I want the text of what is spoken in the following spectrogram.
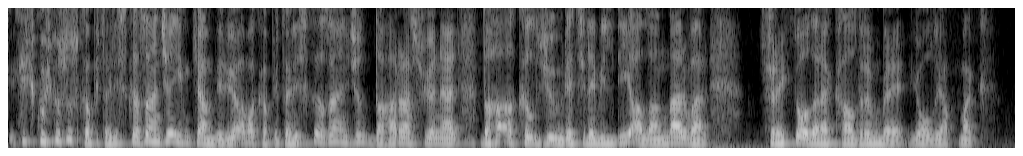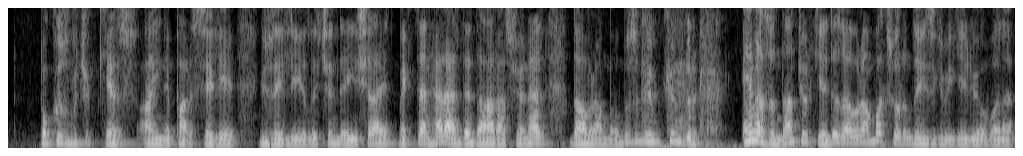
hiç kuşkusuz kapitalist kazanca imkan veriyor ama kapitalist kazancın daha rasyonel, daha akılcı üretilebildiği alanlar var. Sürekli olarak kaldırım ve yol yapmak dokuz buçuk kez aynı parseli 150 yıl içinde inşa etmekten herhalde daha rasyonel davranmamız mümkündür. En azından Türkiye'de davranmak zorundayız gibi geliyor bana.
